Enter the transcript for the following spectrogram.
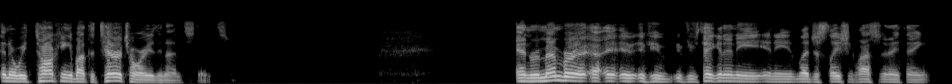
And are we talking about the territory of the United States? And remember, uh, if you if you've taken any any legislation classes or anything,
